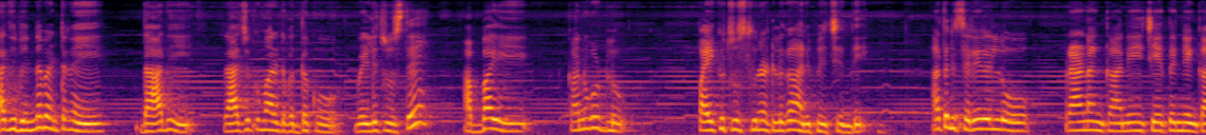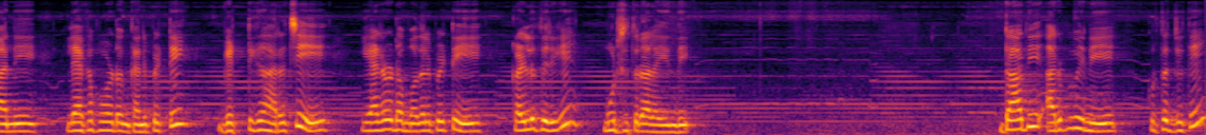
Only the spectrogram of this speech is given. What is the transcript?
అది విన్న వెంటనే దాది రాజకుమారుడి వద్దకు వెళ్ళి చూస్తే అబ్బాయి కనుగుడ్లు పైకి చూస్తున్నట్లుగా అనిపించింది. అతని శరీరంలో ప్రాణం కానీ చైతన్యం కానీ లేకపోవడం కనిపెట్టి గట్టిగా అరచి ఏడవడం మొదలుపెట్టి కళ్ళు తిరిగి మూర్ఛితురాలయ్యింది దాది అరుపు విని కృతజ్ఞతి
